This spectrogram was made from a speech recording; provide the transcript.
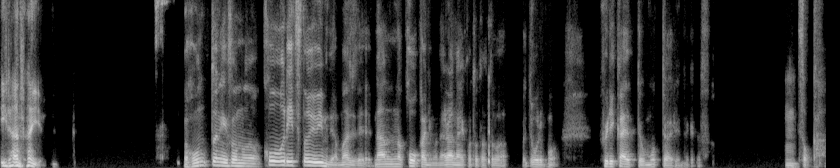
いらないよ。本当にその効率という意味ではマジで何の効果にもならないことだとは、俺も振り返って思ってはいるんだけどさ。うんそっか。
